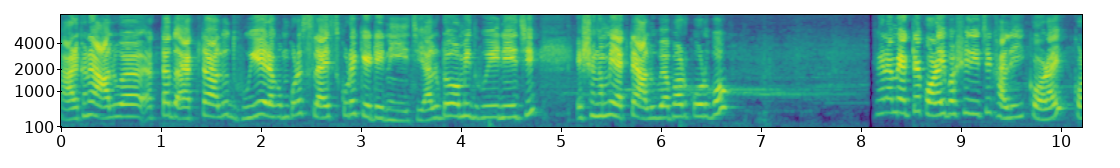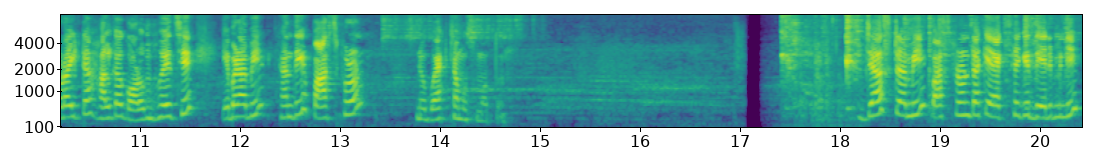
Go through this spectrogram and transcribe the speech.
আর এখানে আলু, একটা একটা আলু ধুয়ে এরকম করে স্লাইস করে কেটে নিয়েছি। আলুটাও আমি ধুয়ে নিয়েছি, এর সঙ্গে আমি একটা আলু ব্যবহার করব। এখানে আমি একটা কড়াই বসিয়ে দিয়েছি, খালি কড়াই। কড়াইটা হালকা গরম হয়েছে, এবার আমি এখান থেকে পাঁচ ফোড়ন নেব, এক চামচ মতন। জাস্ট আমি পাঁচফোড়নটাকে এক থেকে দেড় মিনিট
